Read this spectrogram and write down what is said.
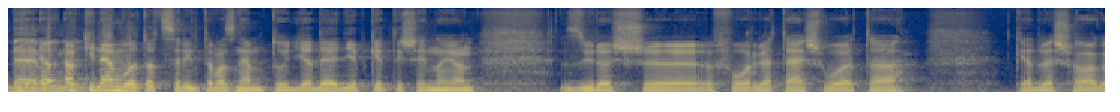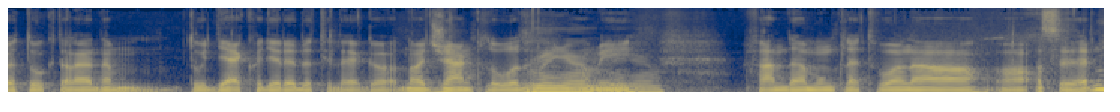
de, aki nem volt ott, szerintem az nem tudja, de egyébként is egy nagyon zűrös forgatás volt a kedves hallgatók, talán nem tudják, hogy eredetileg a nagy Jean-Claude, igen, ami igen. Fandamunk lett volna a, a, a szörny,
